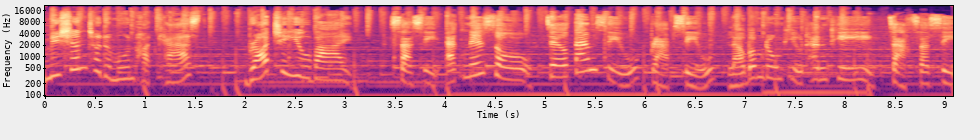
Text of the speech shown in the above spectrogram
Mission to the Moon Podcast brought to you by สาสีแอคเนโซ เจลแต้มสิว ปราบสิว แล้วบำรุงผิวทันที จากสาสี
